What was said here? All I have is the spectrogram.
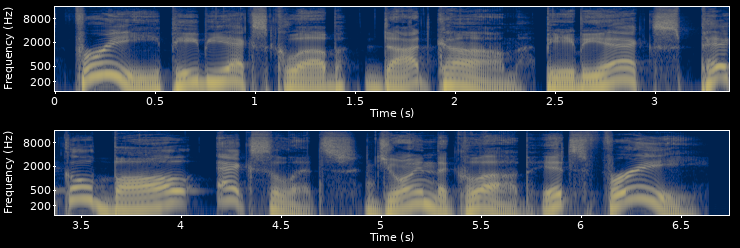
freepbxclub.com. PBX Pickleball Excellence. Join the club. It's free.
